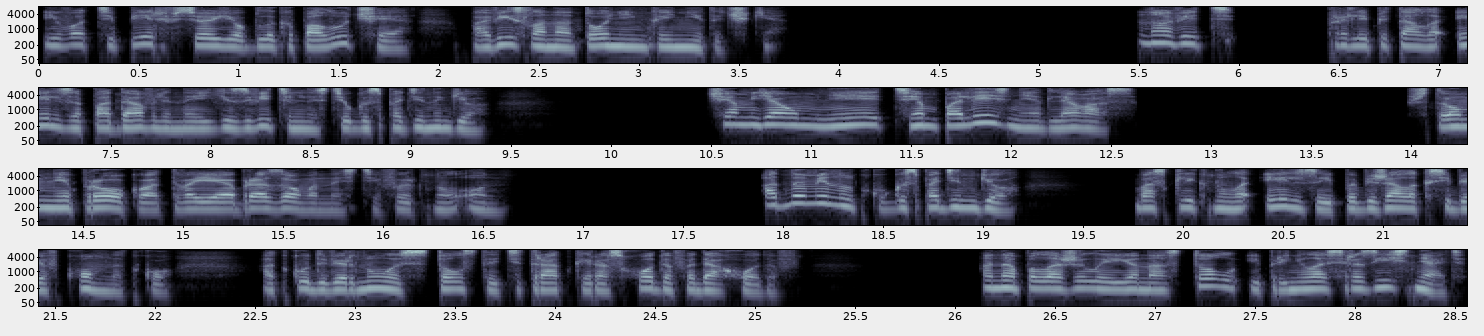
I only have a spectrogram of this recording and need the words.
И вот теперь все ее благополучие повисло на тоненькой ниточке. «Но ведь», — пролепетала Эльза, подавленная язвительностью господина Гё, «чем я умнее, тем полезнее для вас». «Что мне проку от твоей образованности?» — фыркнул он. «Одну минутку, господин Гё», — воскликнула Эльза и побежала к себе в комнатку, откуда вернулась с толстой тетрадкой расходов и доходов. Она положила ее на стол и принялась разъяснять,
